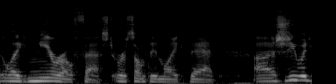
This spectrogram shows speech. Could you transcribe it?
like nero fest or something like that uh, she would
